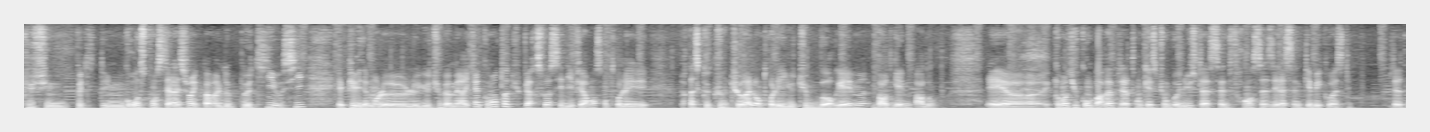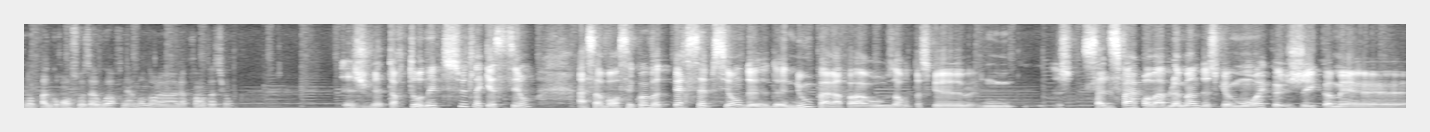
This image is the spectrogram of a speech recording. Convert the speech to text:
plus une, petite, une grosse constellation avec pas mal de petits aussi, et puis évidemment le, YouTube américain. Comment toi tu perçois ces différences entre les presque culturelles entre les YouTube board game, board game pardon, et euh, comment tu comparais peut-être en question bonus la scène française et la scène québécoise qui peut-être n'ont pas grand-chose à voir finalement dans la, présentation? Je vais te retourner tout de suite la question, à savoir c'est quoi votre perception de, de, nous par rapport aux autres, parce que mm, ça diffère probablement de ce que moi que j'ai comme euh,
